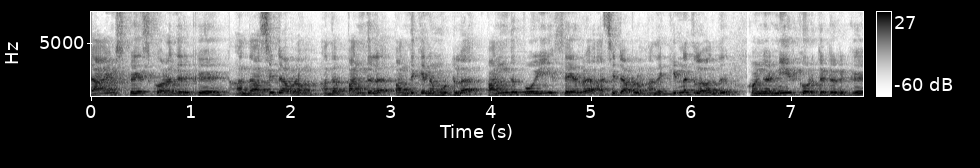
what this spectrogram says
ஜாயிண்ட் ஸ்பேஸ் குறைஞ்சிருக்கு. அந்த அசிட்டாபுலம் அந்த பந்துல கிண்ண மூட்டுல பந்து போய் சேர்ற அசிட்டாபுலம் அந்த கிண்ணத்துல வந்து கொஞ்சம் நீர் கோர்த்துட்டு இருக்கு.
